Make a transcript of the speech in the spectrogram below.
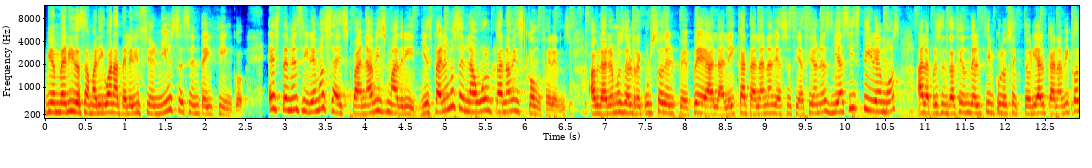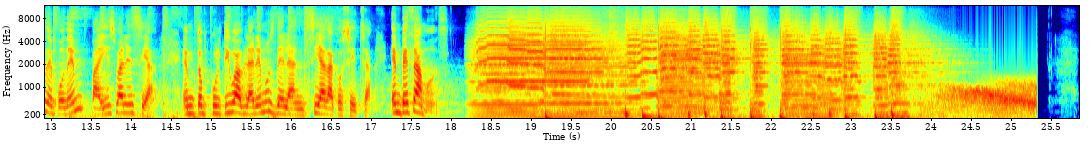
Bienvenidos a Marihuana Televisión News 65. Este mes iremos a Spanabis Madrid y estaremos en la World Cannabis Conference. Hablaremos del recurso del PP a la Ley Catalana de Asociaciones y asistiremos a la presentación del Círculo Sectorial Canábico de Podem País Valencià. En Top Cultivo hablaremos de la ansiada cosecha. ¡Empezamos!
